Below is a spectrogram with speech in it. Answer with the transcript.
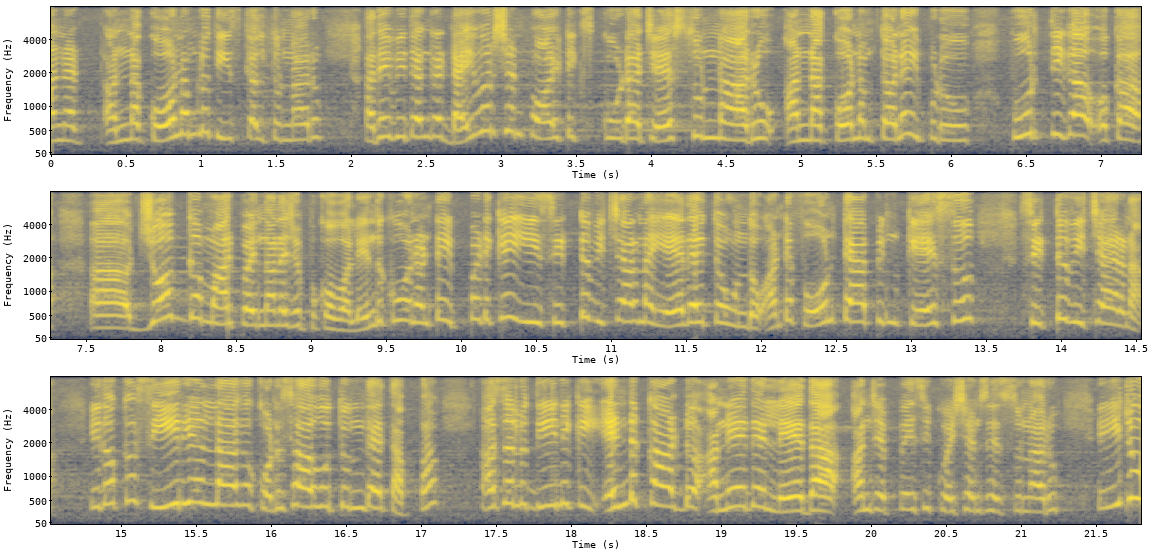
అన్న అన్న కోణంలో తీసుకెళ్తున్నారు. అదేవిధంగా డైవర్షన్ పాలిటిక్స్ కూడా చేస్తున్నారు అన్న కోణంతోనే ఇప్పుడు పూర్తిగా ఒక జోక్గా మారిపోయిందనే చెప్పుకోవాలి. ఎందుకు అని అంటే ఇప్పటికే ఈ సిట్ విచారణ ఏదైతే ఉందో అంటే ఫోన్ ట్యాపింగ్ కేసు సిట్టు విచారణ. ఇదొక సీరియల్ లాగా కొనసాగుతుందే తప్ప అసలు దీనికి ఎండ్ కార్డు అనేదే లేదా అని చెప్పేసి క్వశ్చన్స్ వేస్తున్నారు. ఇటు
